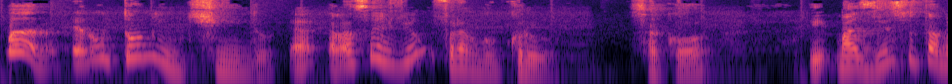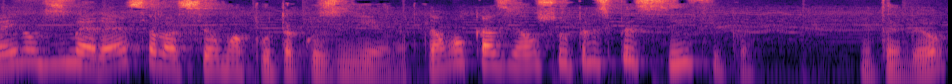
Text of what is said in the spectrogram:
Mano, eu não tô mentindo. É, ela serviu um frango cru, sacou? E, mas isso também não desmerece ela ser uma puta cozinheira, porque é uma ocasião super específica, entendeu?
